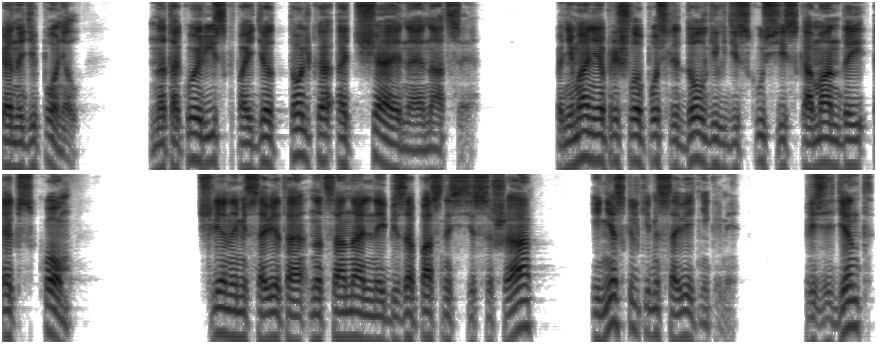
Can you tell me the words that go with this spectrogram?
Кеннеди понял, на такой риск пойдет только отчаянная нация. Понимание пришло после долгих дискуссий с командой «Экском», членами Совета национальной безопасности США и несколькими советниками. Президент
